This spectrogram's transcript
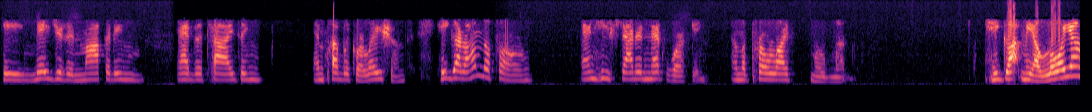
he majored in marketing, advertising, and public relations. He got on the phone and he started networking in the pro life movement. He got me a lawyer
